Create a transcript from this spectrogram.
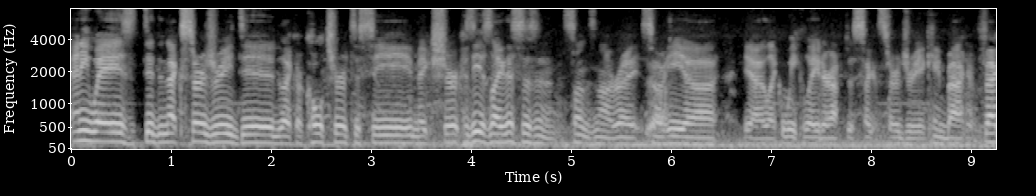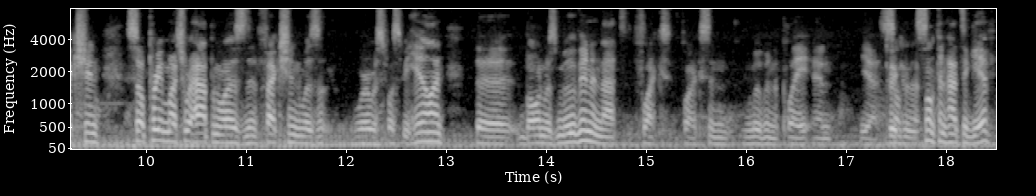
anyways, did the next surgery, did like a culture to see, make sure, because he's like, this isn't, something's not right. So he, uh, yeah, like a week later after the second surgery, it came back infection. So pretty much what happened was the infection was where it was supposed to be healing. The bone was moving and that's flex, flexing, moving the plate, and yeah, Picking some, it- something had to give.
